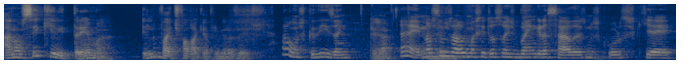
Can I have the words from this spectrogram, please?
a não ser que ele trema, ele não vai te falar que é a primeira vez. Há uns que dizem. É? É, nós temos algumas situações bem engraçadas nos cursos que é,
